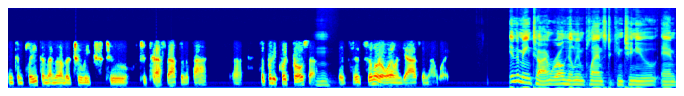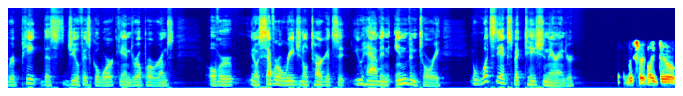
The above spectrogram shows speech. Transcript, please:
and complete, and then another two weeks to to test after the fact. Uh, it's a pretty quick process. Mm. It's it's similar to oil and gas in that way. In the meantime, Royal Helium plans to continue and repeat this geophysical work and drill programs over you know several regional targets that you have in inventory. What's the expectation there, Andrew? We certainly do.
